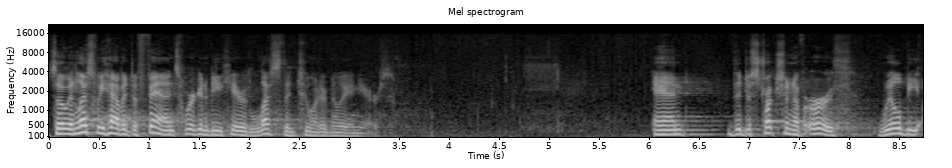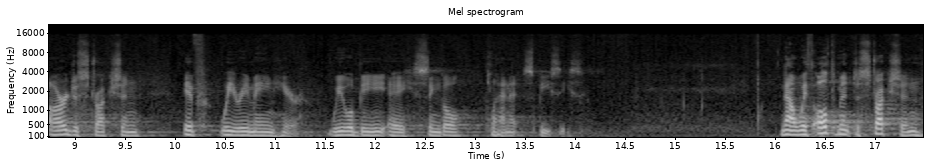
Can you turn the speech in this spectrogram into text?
So, unless we have a defense, we're going to be here less than 200 million years. And the destruction of Earth will be our destruction if we remain here. We will be a single planet species. Now, with ultimate destruction,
